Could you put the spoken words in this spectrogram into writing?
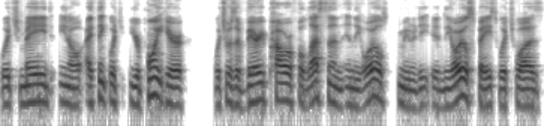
which made you know I think what your point here, which was a very powerful lesson in the oil community in the oil space, which was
